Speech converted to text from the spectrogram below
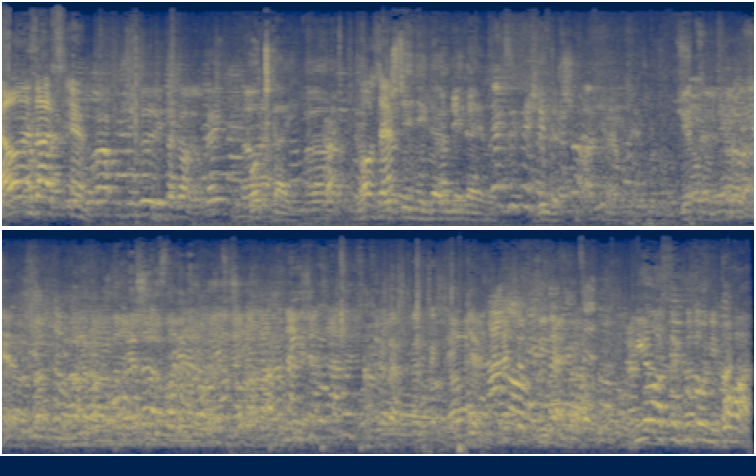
Ja len začnem. Počkaj, Môžem? ešte dajú, nech dajú. Vydrž. Vyhlásim putovný pohár.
